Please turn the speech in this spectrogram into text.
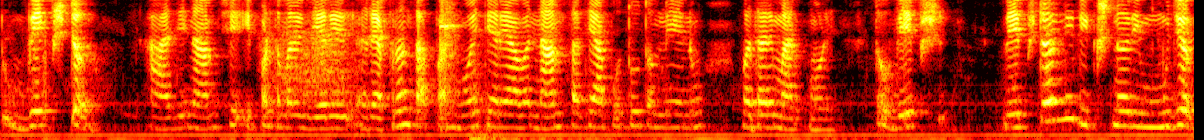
તો વેબસ્ટર, આ જે નામ છે, એ પણ તમારે જ્યારે રેફરન્સ આપવાનું હોય, ત્યારે આવા નામ સાથે આપો તો તમને એનું વધારે માર્ક મળે. તો વેબ વેબસ્ટરની ડિક્શનરી મુજબ,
